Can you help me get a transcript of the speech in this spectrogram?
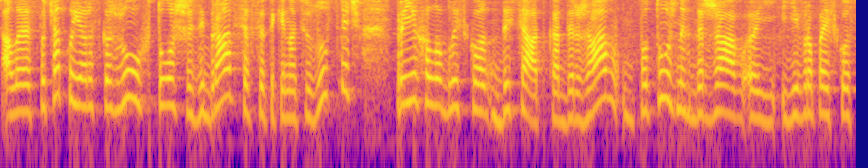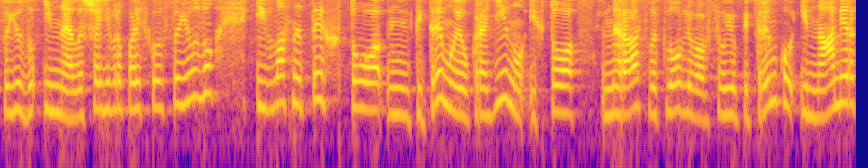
Але спочатку я розкажу, хто ж зібрався все таки на цю зустріч. Приїхало близько десятка держав, потужних держав е, Європейського союзу і не лише Європейського союзу. І власне тих, хто підтримує Україну і хто не раз висловлював свою підтримку і намір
